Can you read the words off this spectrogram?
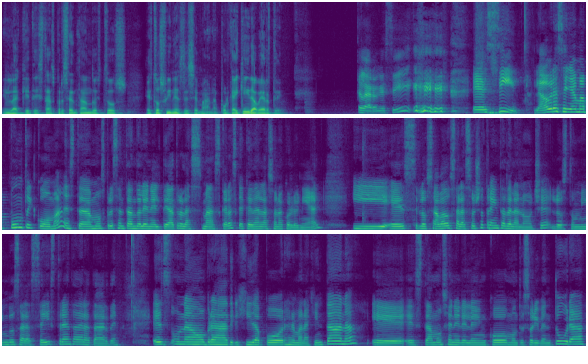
en la que te estás presentando estos, estos fines de semana, porque hay que ir a verte. Claro que sí. eh, sí, la obra se llama Punto y Coma. Estamos presentándola en el Teatro Las Máscaras, que queda en la zona colonial. Y es los sábados a las 8.30 de la noche, los domingos a las 6.30 de la tarde. Es una obra dirigida por Germana Quintana. Eh, estamos en el elenco Montessori Ventura,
